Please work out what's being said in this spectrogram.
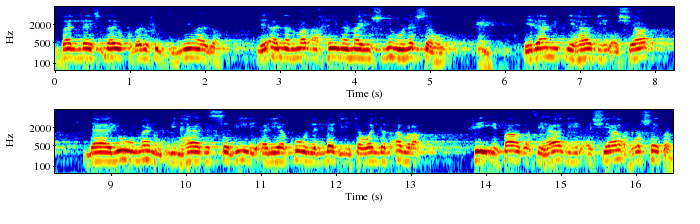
بل لا يقبل في الدين. لماذا؟ لأن المرأة حينما يسلم نفسه إلى مثل هذه الأشياء لا يؤمن من هذا السبيل أن يكون الذي تولى الأمر في إفاضة هذه الأشياء هو الشيطان.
